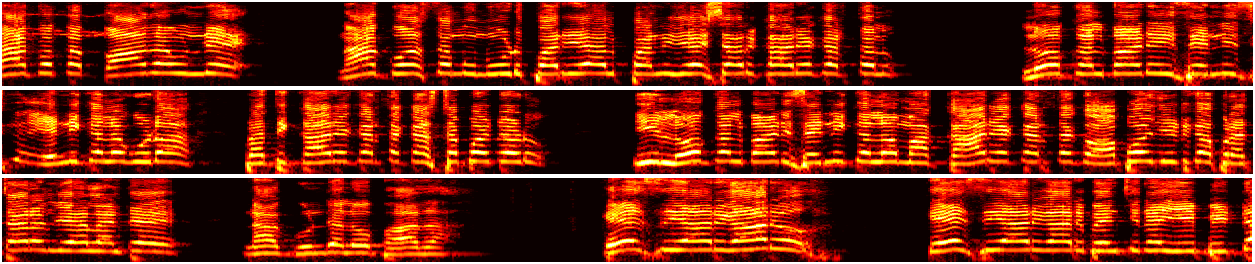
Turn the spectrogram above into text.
నాకు ఒక బాధ ఉండే. నా కోసము మూడు పర్యాలు పని చేశారు కార్యకర్తలు. లోకల్ బాడీస్ ఎన్ని ఎన్నికల్లో కూడా ప్రతి కార్యకర్త కష్టపడ్డాడు. ఈ లోకల్ బాడీస్ ఎన్నికల్లో మా కార్యకర్తకు ఆపోజిట్గా ప్రచారం చేయాలంటే నా గుండెలో బాధ. కేసీఆర్ గారు కేసీఆర్ గారు పెంచిన ఈ బిడ్డ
